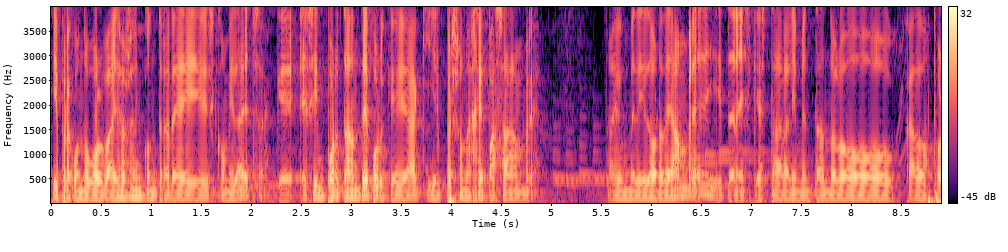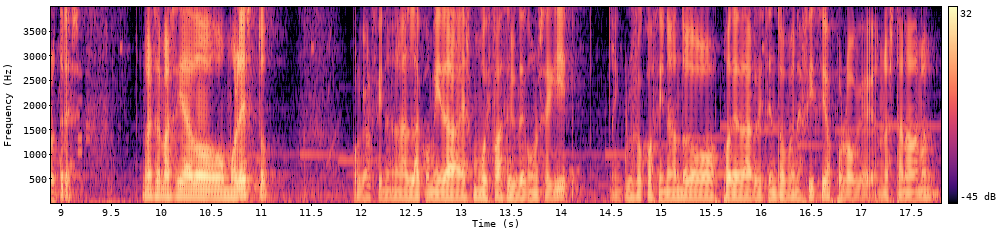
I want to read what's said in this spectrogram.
y para cuando volváis os encontraréis comida hecha, que es importante porque aquí el personaje pasa hambre. Hay un medidor de hambre y tenéis que estar alimentándolo cada dos por tres. No es demasiado molesto, porque al final la comida es muy fácil de conseguir. Incluso cocinando os puede dar distintos beneficios, por lo que no está nada mal.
